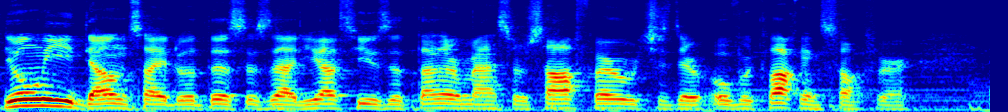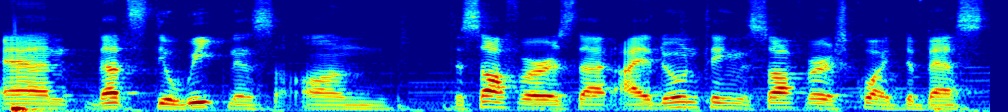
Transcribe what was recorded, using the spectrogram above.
the only downside with this is that you have to use the Thundermaster software, which is their overclocking software. And that's the weakness on the software is that I don't think the software is quite the best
